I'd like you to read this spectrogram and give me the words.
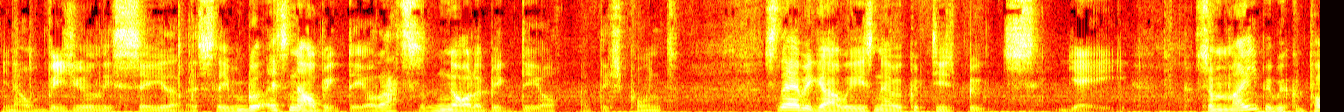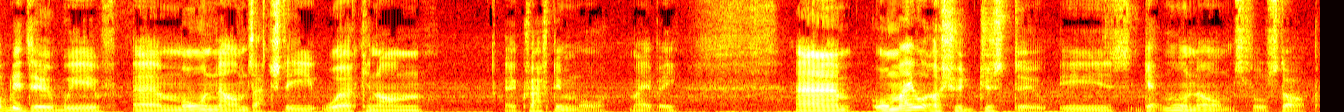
you know, visually see that they're sleeping. But it's no big deal. That's not a big deal at this point. So there we go. He's now equipped his boots. Yay. So maybe we could probably do with um, more gnomes actually working on uh, crafting more, maybe. Um, or maybe what I should just do is get more gnomes, full stop.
